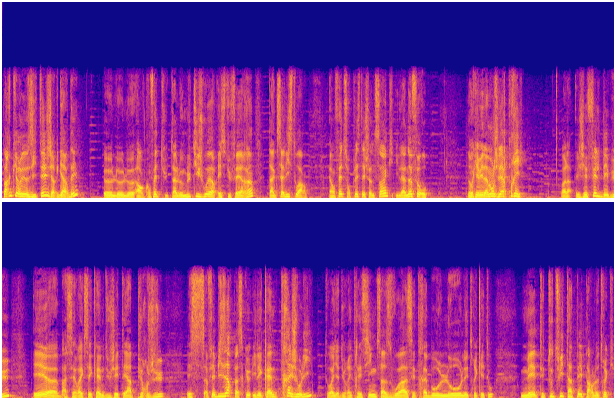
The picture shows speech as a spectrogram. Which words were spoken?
par curiosité, j'ai regardé euh, le, Alors qu'en fait, tu as le multijoueur et si tu fais R1, tu as accès à l'histoire. Et en fait, sur PlayStation 5, il est à 9 euros. Donc évidemment, je l'ai repris. Voilà, et j'ai fait le début. Et euh, bah, c'est vrai que c'est quand même du GTA pur jus. Et ça fait bizarre parce qu'il est quand même très joli. Tu vois, il y a du ray tracing, ça se voit, c'est très beau, l'eau, les trucs et tout. Mais t'es tout de suite happé par le truc.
